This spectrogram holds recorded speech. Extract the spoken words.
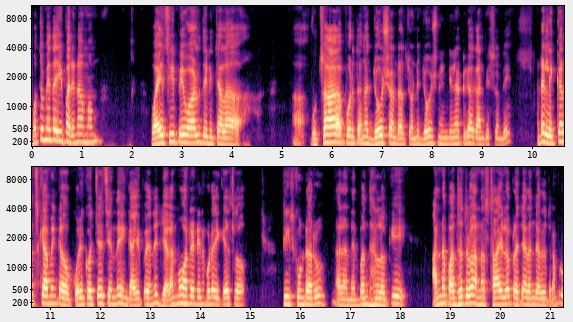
మొత్తం మీద ఈ పరిణామం వైసీపీ వాళ్ళు దీన్ని చాలా ఉత్సాహపూరితంగా జోష్ అంటారు చూడండి. జోష్ నిండినట్టుగా కనిపిస్తుంది. అంటే లిక్కర్ స్కామ్ ఇంకా కొలికి వచ్చేసింది ఇంకా అయిపోయింది. జగన్మోహన్ రెడ్డిని కూడా ఈ కేసులో తీసుకుంటారు. అలా నిర్బంధంలోకి అన్న పద్ధతిలో అన్న స్థాయిలో ప్రచారం జరుగుతున్నప్పుడు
